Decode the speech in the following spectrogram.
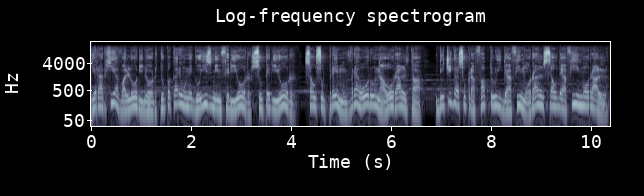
ierarhia valorilor după care un egoism inferior, superior sau suprem vrea ori una, ori alta, decide asupra faptului de a fi moral sau de a fi imoral.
